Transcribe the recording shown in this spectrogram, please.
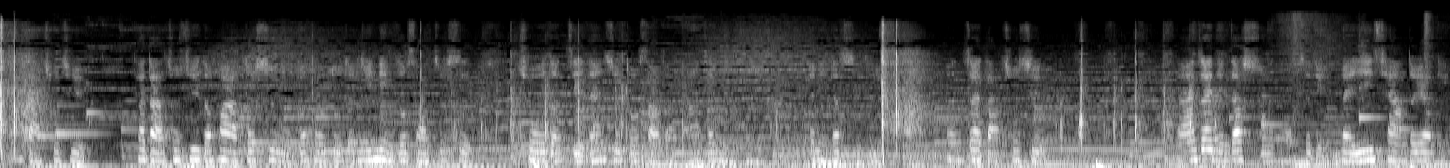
先打出去，它打出去的话都是五个厚度的，你拧多少就是出的子弹是多少的。然后再拧这里，再拧到十这里，然后再打出去，然后再拧到十五这里，每一枪都要拧。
